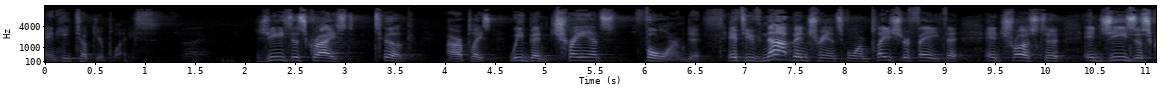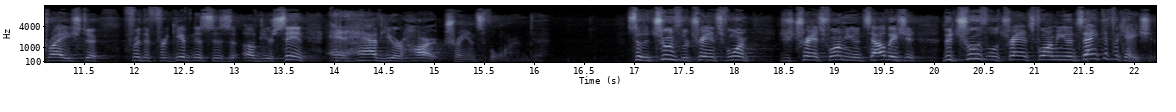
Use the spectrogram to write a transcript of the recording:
And He took your place. Jesus Christ took our place. We've been transformed. If you've not been transformed, place your faith and trust in Jesus Christ for the forgivenesses of your sin and have your heart transformed. So the truth will transform, transform you in salvation. The truth will transform you in sanctification.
